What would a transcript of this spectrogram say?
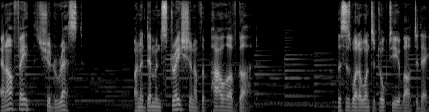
And our faith should rest on a demonstration of the power of God. This is what I want to talk to you about today.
